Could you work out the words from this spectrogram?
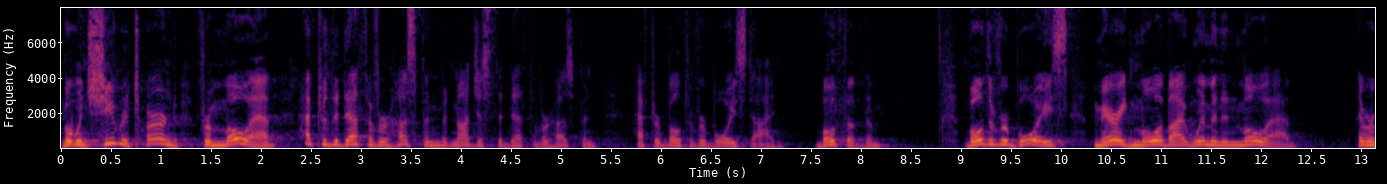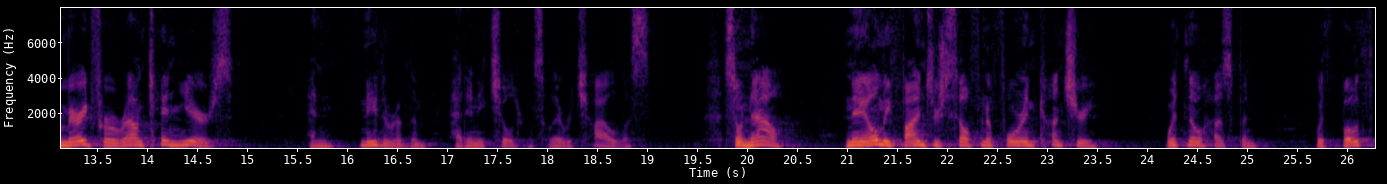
But when she returned from Moab after the death of her husband, but not just the death of her husband, after both of her boys died, both of them, both of her boys married Moabite women in Moab. They were married for around 10 years, and neither of them had any children, so they were childless. So now, Naomi finds herself in a foreign country with no husband, with both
